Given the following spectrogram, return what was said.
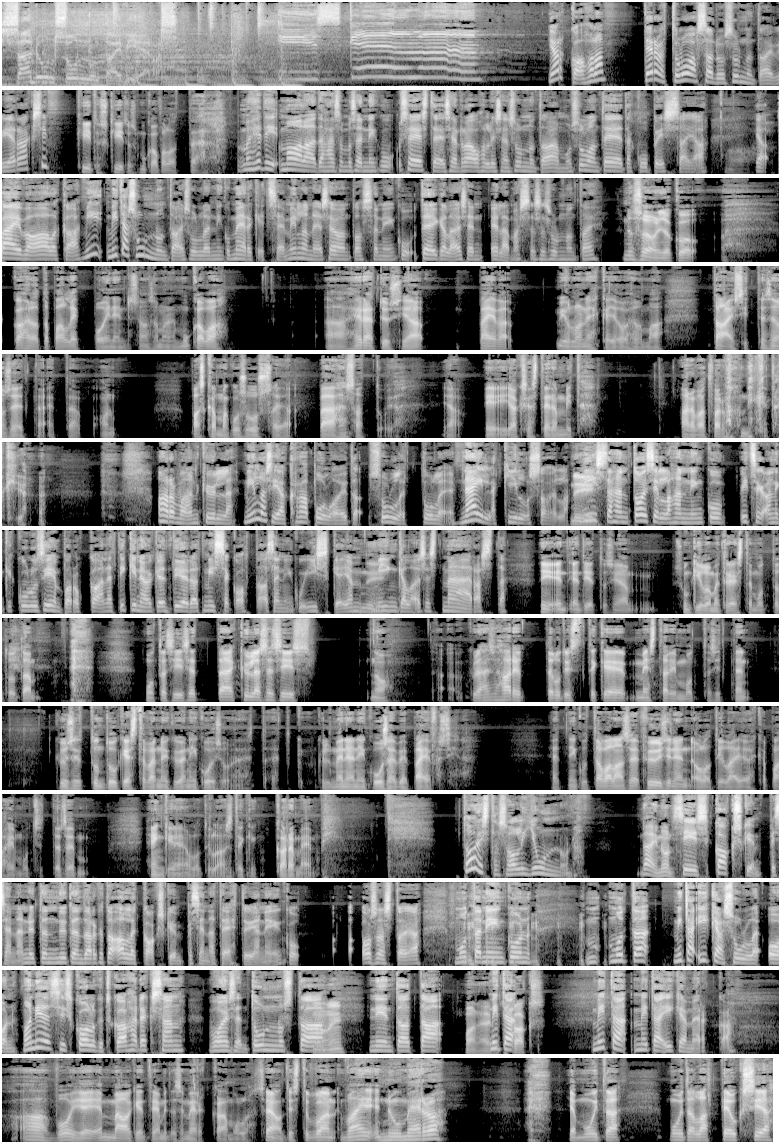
Sadun sunnuntai vieras. Jarkko Ahola, tervetuloa Sadun sunnuntai vieraaksi. Kiitos, kiitos. Mukava olla täällä. Mä heti maalaan tähän semmoisen niinku seesteisen, rauhallisen sunnuntai Sulla on teetä kupissa ja, oh. ja päivä alkaa. Mi- mitä sunnuntai sulle niinku merkitsee? Millainen se on tuossa niinku teikäläisen elämässä se sunnuntai? No se on joko kahdella tapaa leppoinen. Se on semmoinen mukava äh, herätys ja päivä, jolloin on ehkä jo ohjelmaa. Tai sitten se on se, että, että on paskanmaku suussa ja päähän sattuu ja, ja ei jaksaisi tehdä mitään. Arvaat varmaan minkä takia. Arvaan kyllä. Millaisia krapuloita sulle tulee näillä kilsoilla? Niin. Niissähän toisillahan niin kuin, itse ainakin kuuluu siihen porukkaan, että ikinä oikein tiedä, että missä kohtaa se niin kuin iskee ja niin. minkälaisesta määrästä. Niin, en, en tiedä tosiaan sun kilometreistä, mutta, tuota, mutta siis, että kyllä se siis, no, kyllähän se harjoittelu tietysti tekee mestarin, mutta sitten kyllä se tuntuu kestävän nykyään ikuisuuden, että, että kyllä menee niin kuin useampi päivä siinä. Että niin kuin tavallaan se fyysinen olotila ei ole ehkä pahin, mutta sitten se henkinen olotila on sitäkin karmeempi. Toista se oli junnuna. Näin on. Siis kaksikymppisenä. Nyt en, nyt en tarkoita alle kaksikymppisenä tehtyjä niin kuin osastoja. Mutta, niin kuin, m- mutta mitä ikä sulle on? Mä oon siis 38, voin sen tunnustaa. No niin. Niin tota, Mä mitä, kaksi. mitä, mitä ikä merkkaa? Ah, voi ei, en mä oikein tiedä, mitä se merkkaa mulla. Se on tietysti vain, vain numero ja muita, muita latteuksia.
